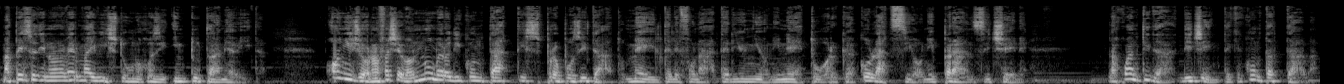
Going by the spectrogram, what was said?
ma penso di non aver mai visto uno così in tutta la mia vita. Ogni giorno faceva un numero di contatti spropositato, mail, telefonate, riunioni, network, colazioni, pranzi, cene. La quantità di gente che contattava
